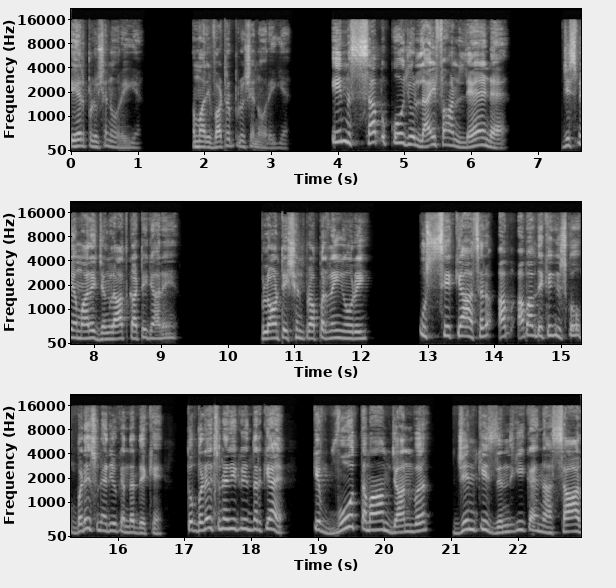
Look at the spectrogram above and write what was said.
एयर पोल्यूशन हो रही है, हमारी वाटर पोल्यूशन हो रही है। इन सबको जो लाइफ ऑन लैंड है, जिसमें हमारे जंगलात काटे जा रहे हैं प्लांटेशन प्रॉपर नहीं हो रही, उससे क्या असर? अब अब आप देखेंगे इसको बड़े सुनहरियों के अंदर देखें तो बड़े सुनहरियों के अंदर क्या है कि वो तमाम जानवर जिनकी ज़िंदगी का इसार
